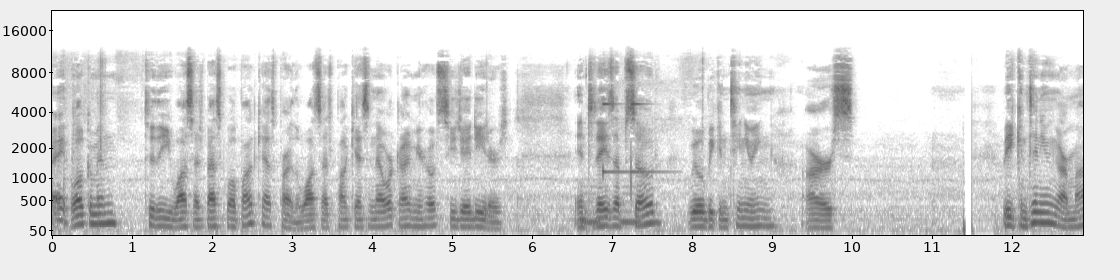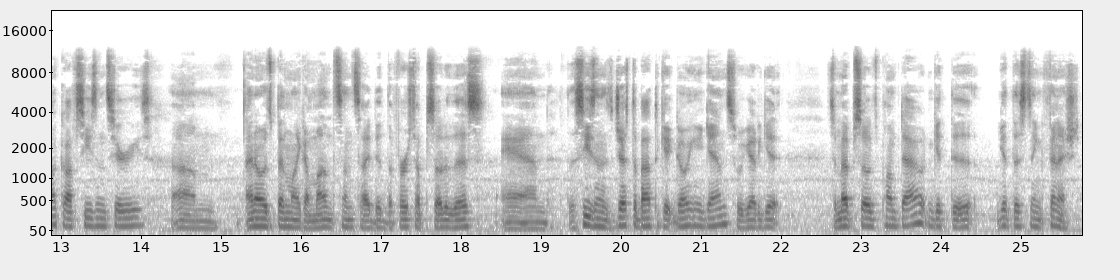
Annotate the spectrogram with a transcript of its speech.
All right, welcome in to the Wasatch Basketball Podcast, part of the Wasatch Podcasting Network. I'm your host, CJ Dieters. In today's episode, we will be continuing our be continuing our mock off season series. Um, I know it's been like a month since I did the first episode of this, and the season is just about to get going again, so we got to get some episodes pumped out and get the get this thing finished.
